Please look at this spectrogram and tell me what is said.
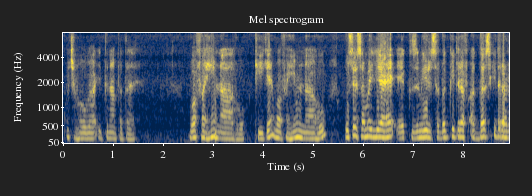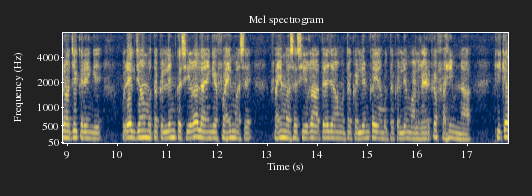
کچھ ہوگا، اتنا پتہ ہے۔ وہ فہیم نہ ہو ٹھیک ہے وہ فہیم نہ ہو اسے سمجھ لیا ہے، ایک ضمیر سبق کی طرف ادرس کی طرف راجے کریں گے، اور ایک جہاں متکلم کا سیغہ لائیں گے فہم سے۔ فہم سے سیغہ آتا ہے جہاں متکلم کا یا متکلم مال غیر کا فہم نہ ٹھیک ہے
